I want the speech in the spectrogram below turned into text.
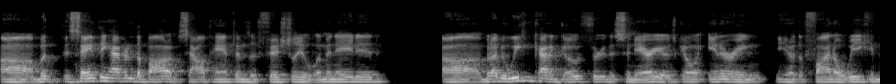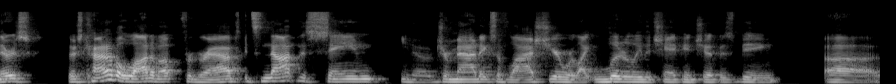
Um, but the same thing happened at the bottom. Southampton's officially eliminated. Um, but I mean, we can kind of go through the scenarios going entering, you know, the final week, and there's there's kind of a lot of up for grabs. It's not the same, you know, dramatics of last year where like literally the championship is being uh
